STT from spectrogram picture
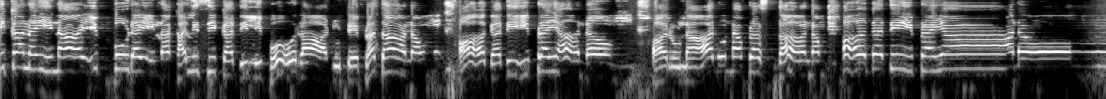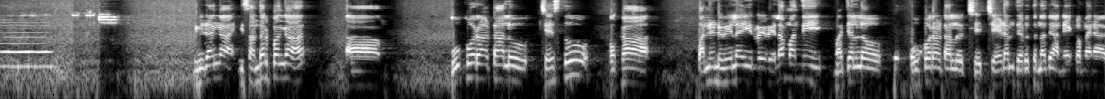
ఇకనైనా ఇప్పుడైనా కలిసి కదిలి పోరాడుటే ప్రధానం. ఆగది ప్రయాణం అరుణారుణ ప్రస్థానం. ఆగది ప్రయాణం. ఈ విధంగా ఈ సందర్భంగా ఆ చేస్తూ ఒక పన్నెండు వేల ఇరవై వేల మంది మధ్యలో పోరాటాలు చే- చేయడం జరుగుతున్నది. అనేకమైన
